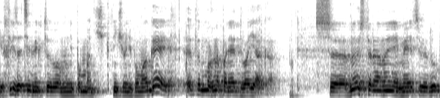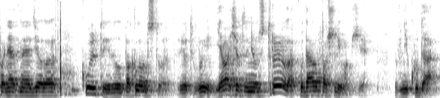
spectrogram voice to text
если за теми, кто вам не помог, ничего не помогает, это можно понять двояко. С одной стороны, имеется в виду, понятное дело, культ и идолопоклонство. Вот вы, я вас это не устроил, а куда вы пошли вообще? В никуда.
